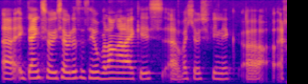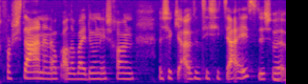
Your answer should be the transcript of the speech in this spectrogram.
eh, ik denk sowieso dat het heel belangrijk is. eh, wat Josephine en ik eh, echt voor staan en ook allebei doen, is gewoon een stukje authenticiteit. Dus we,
